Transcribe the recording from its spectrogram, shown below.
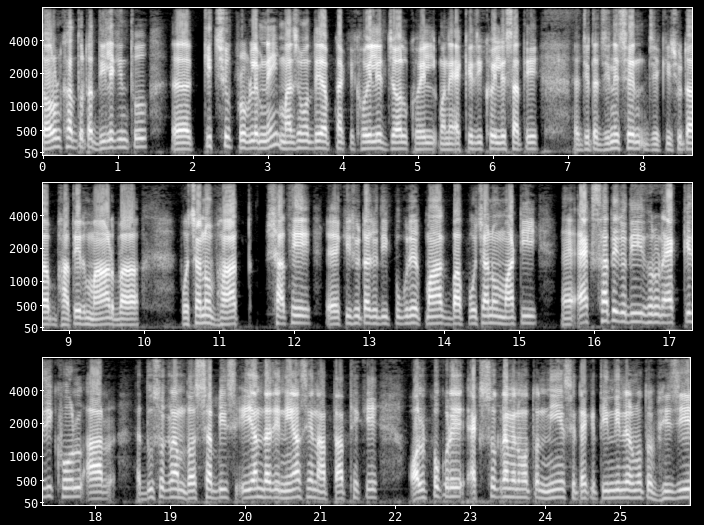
তরল খাদ্যটা দিলে কিন্তু কিচ্ছু প্রবলেম নেই। মাঝে মধ্যে আপনাকে খৈলের জল, খৈল মানে এক কেজি খৈলের সাথে যেটা জেনেছেন যে কিছুটা ভাতের মাড় বা পচানো ভাত সাথে কিছুটা যদি পুকুরের পাঁক বা পচানো মাটি একসাথে যদি ধরুন এক কেজি খোল আর দুশো গ্রাম দশ ছাব্বিশ এই আন্দাজে নিয়ে আসেন আর তার থেকে অল্প করে একশো গ্রামের মতো নিয়ে সেটাকে তিন দিনের মতো ভিজিয়ে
